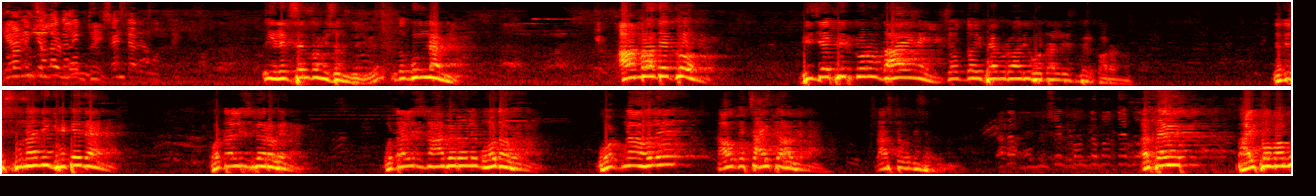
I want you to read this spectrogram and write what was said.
হিয়ারিং চলাকালীন সেন্টারের মধ্যে। ইলেকশন কমিশন বুঝবে? তো গুন্ডামি। আমরা দেখুন বিজেপির কোনো দায় নেই চোদ্দই ফেব্রুয়ারি ভোটার লিস্ট বের করানো যদি শুনানি ঘেটে দেন ভোটার লিস্ট বেরোবে না। ভোটার লিস্ট না বেরোলে ভোট হবে না। ভোট না হলে কাউকে চাইতে হবে না। রাষ্ট্রপতি শাসন অতএব ভাইপো বাবু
